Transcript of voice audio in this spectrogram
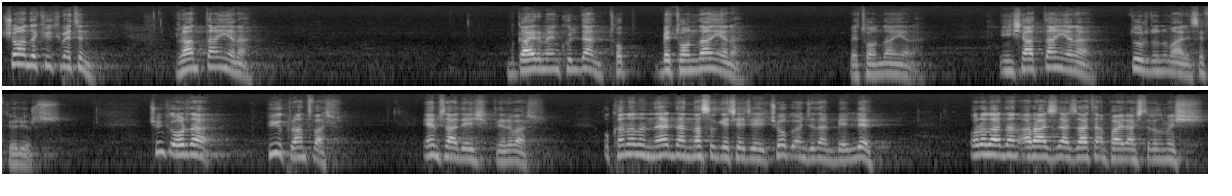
şu andaki hükümetin ranttan yana, gayrimenkulden, top, betondan yana, betondan yana, inşaattan yana durduğunu maalesef görüyoruz. Çünkü orada büyük rant var. Emsal değişiklikleri var. O kanalın nereden nasıl geçeceği çok önceden belli. Oralardan araziler zaten paylaştırılmış.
